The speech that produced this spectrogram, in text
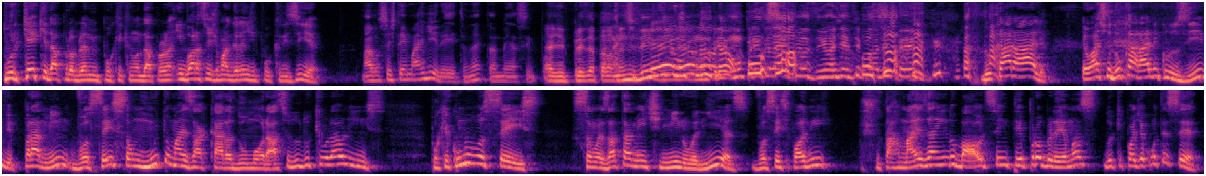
por que que dá problema e por que que não dá problema? Embora seja uma grande hipocrisia? Mas vocês têm mais direito, né? Também assim. pô. A gente precisa pelo menos de Não, não, não, um, não. um privilégiozinho a gente pode ter. Do caralho. Eu acho do caralho, inclusive, pra mim, vocês são muito mais a cara do humor ácido do que o Léo Lins. Porque como vocês são exatamente minorias, vocês podem chutar mais ainda o balde sem ter problemas do que pode acontecer.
